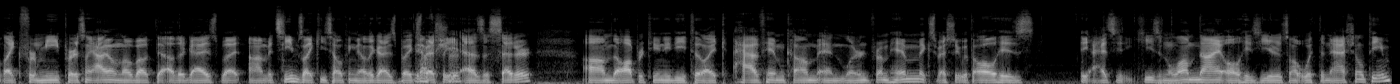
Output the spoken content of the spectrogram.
Like for me personally, I don't know about the other guys, but um, it seems like he's helping the other guys. But Yeah, especially sure. as a setter, um, the opportunity to like have him come and learn from him, especially with all his as he's an alumni, all his years with the national team.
